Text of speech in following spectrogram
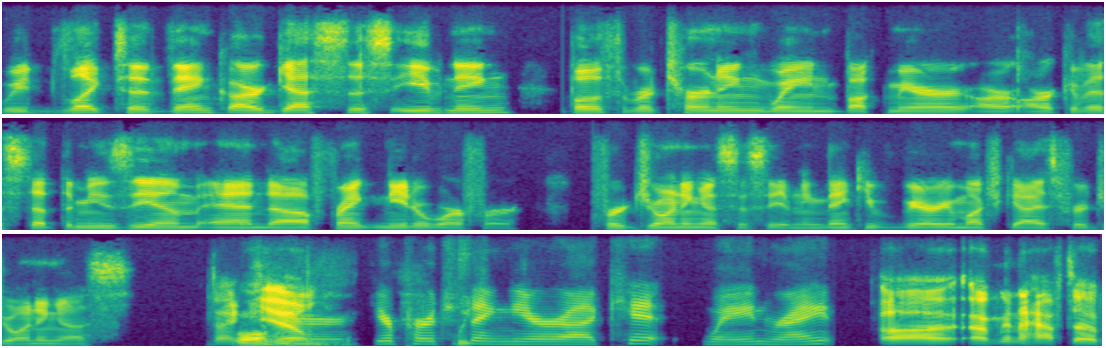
We'd like to thank our guests this evening, both returning Wayne Buckmir, our archivist at the museum, and uh, Frank Niederwerfer for joining us this evening. Thank you very much, guys, for joining us. Thank well, you. You're, you're purchasing we... your uh, kit, Wayne, right? Uh, I'm gonna have to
